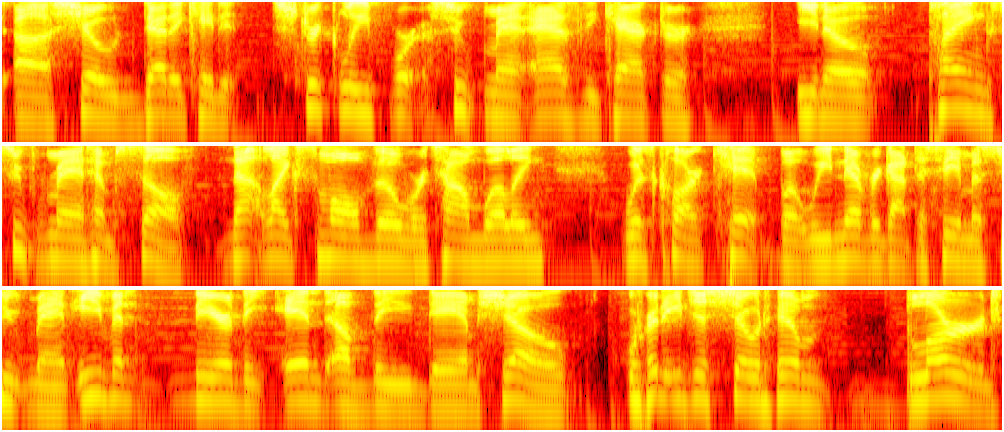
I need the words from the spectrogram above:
a uh, show dedicated strictly for Superman as the character, you know, playing Superman himself, not like Smallville where Tom Welling was Clark Kent, but we never got to see him as Superman, even near the end of the damn show where they just showed him blurred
